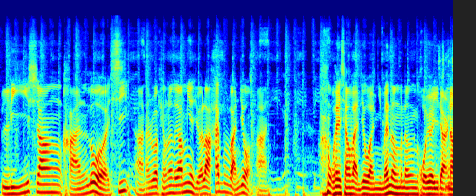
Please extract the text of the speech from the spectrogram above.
离殇韩洛西啊，他说评论都要灭绝了，还不挽救啊？我也想挽救啊，你们能不能活跃一点呢？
